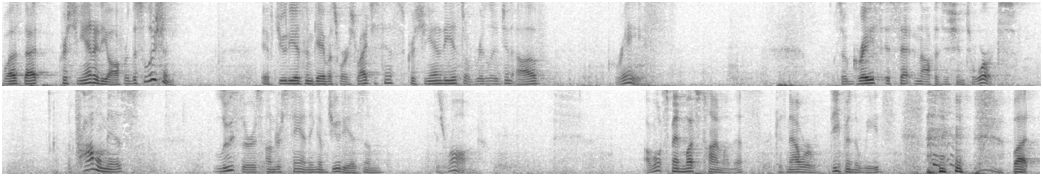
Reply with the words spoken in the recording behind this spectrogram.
was that Christianity offered the solution. If Judaism gave us works righteousness, Christianity is a religion of grace. So grace is set in opposition to works. The problem is, Luther's understanding of Judaism is wrong. I won't spend much time on this because now we're deep in the weeds. but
